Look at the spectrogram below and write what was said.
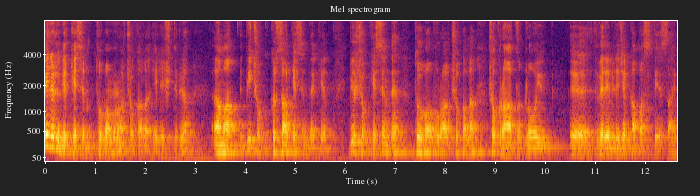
Belirli bir kesim Tuğba Vural Çokal'ı eleştiriyor. Ama birçok kırsal kesimdeki birçok kesim de Tuğba Vural Çokal'a çok rahatlıkla oy e, verebilecek kapasiteye sahip.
